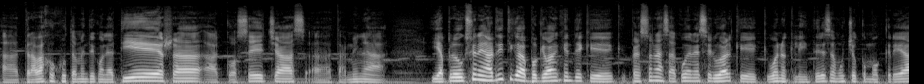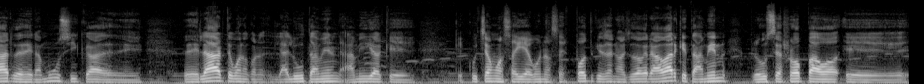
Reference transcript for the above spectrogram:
a trabajo justamente con la tierra, a cosechas, a, también a y a producciones artísticas porque van gente que, que personas acuden a ese lugar que, que, bueno que les interesa mucho como crear desde la música desde, desde el arte. Bueno con la luz también amiga que, escuchamos ahí algunos spots que ella nos ayudó a grabar que también produce ropa eh,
